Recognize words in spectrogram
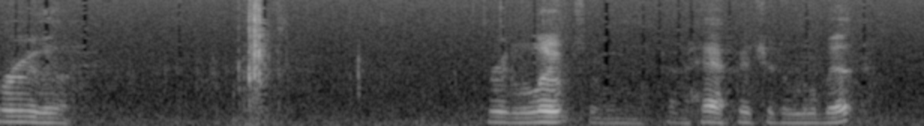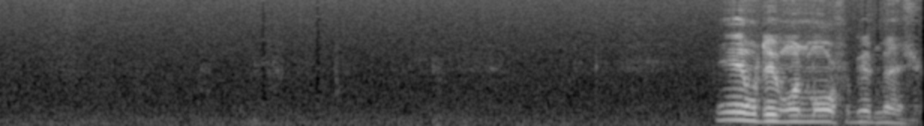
Through the through the loop so we can kind of half hitch it a little bit. And we'll do one more for good measure.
